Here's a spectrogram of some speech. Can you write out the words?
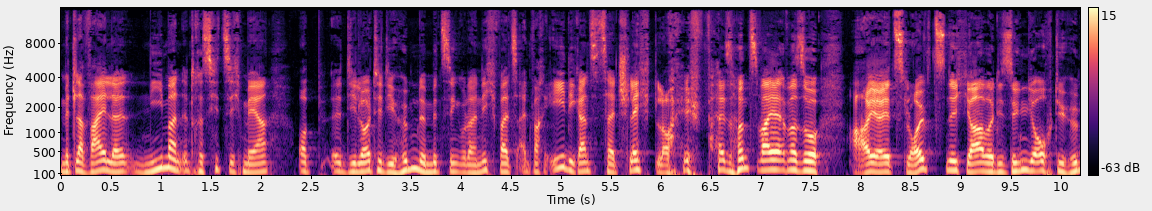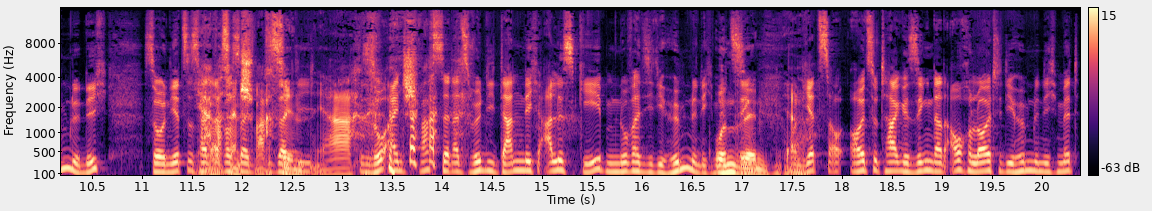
Mittlerweile, niemand interessiert sich mehr, ob äh, die Leute die Hymne mitsingen oder nicht, weil es einfach eh die ganze Zeit schlecht läuft. Weil sonst war ja immer so, ah ja, jetzt läuft's nicht, ja, aber die singen ja auch die Hymne nicht. So, und jetzt ist ja, halt einfach ein seit, seit die, ja. so ein Schwachsinn, als würden die dann nicht alles geben, nur weil sie die Hymne nicht mitsingen. Unsinn, ja. Und jetzt heutzutage singen dann auch Leute die Hymne nicht mit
